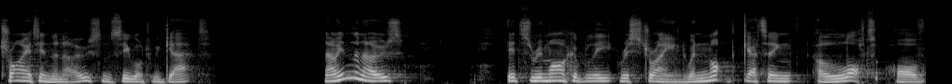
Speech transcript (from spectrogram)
try it in the nose and see what we get. Now, in the nose, it's remarkably restrained. We're not getting a lot of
